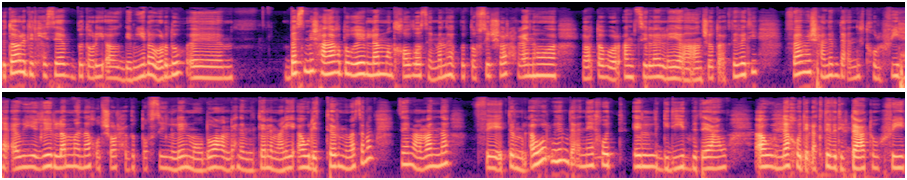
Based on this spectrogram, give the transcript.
بتعرض الحساب بطريقة جميلة برضو. بس مش هناخده غير لما نخلص المنهج بالتفصيل شرح لأن هو يعتبر أمثلة اللي هي أنشطة اكتيفيتي فمش هنبدأ ندخل فيها قوي غير لما ناخد شرح بالتفصيل للموضوع اللي إحنا بنتكلم عليه أو للترم مثلا. زي ما عملنا في الترم الأول ونبدأ ناخد الجديد بتاعه أو ناخد ال activity بتاعته في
